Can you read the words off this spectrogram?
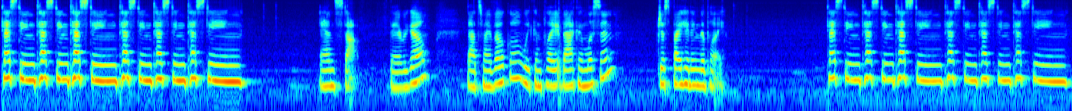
Testing, testing, testing, testing, testing, testing, and stop. There we go. That's my vocal. We can play it back and listen just by hitting the play. Testing, testing, testing, testing, testing, testing.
